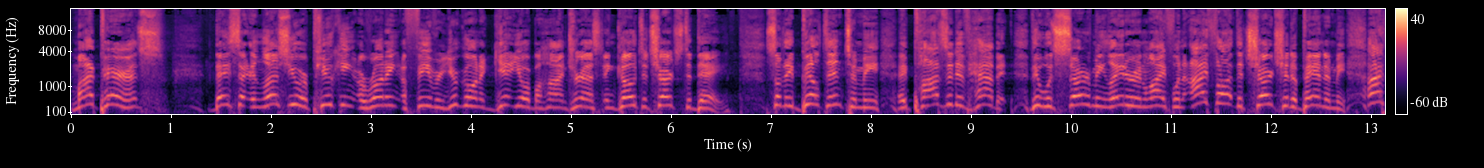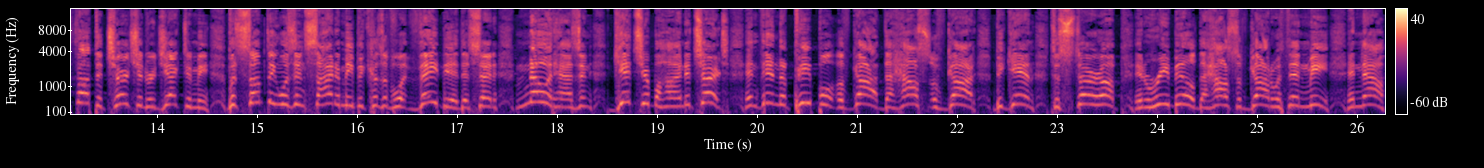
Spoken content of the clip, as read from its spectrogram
My parents They said, unless you are puking or running a fever, you're going to get your behind dressed and go to church today. So they built into me a positive habit that would serve me later in life when I thought the church had abandoned me. I thought the church had rejected me, but something was inside of me because of what they did that said, no, it hasn't. Get your behind a church. And then the people of God, the house of God began to stir up and rebuild the house of God within me. And now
